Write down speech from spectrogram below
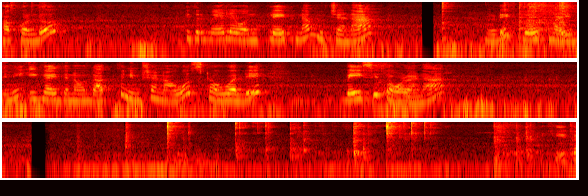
ಹಾಕ್ಕೊಂಡು ಇದ್ರ ಮೇಲೆ ಒಂದು ಪ್ಲೇಟ್ನ ಮುಚ್ಚೋಣ. ನೋಡಿ, ಕ್ಲೋಸ್ ಮಾಡಿದ್ದೀನಿ. ಈಗ ಇದನ್ನು ಒಂದು ಹತ್ತು ನಿಮಿಷ ನಾವು ಸ್ಟೌವಲ್ಲಿ ಬೇಯಿಸಿ ತಗೊಳ್ಳೋಣ. ಈಗ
